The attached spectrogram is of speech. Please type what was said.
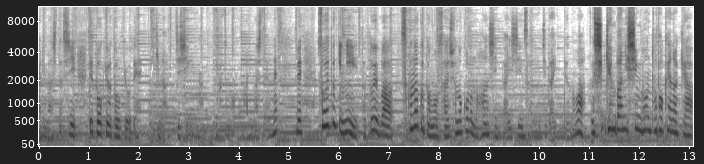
ありましたしで東京は東京で大きな地震がいくつもありましたよね。でそういう時に例えば少なくとも最初の頃の阪神大震災の時代っていうのはし現場に新聞届けなきゃ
